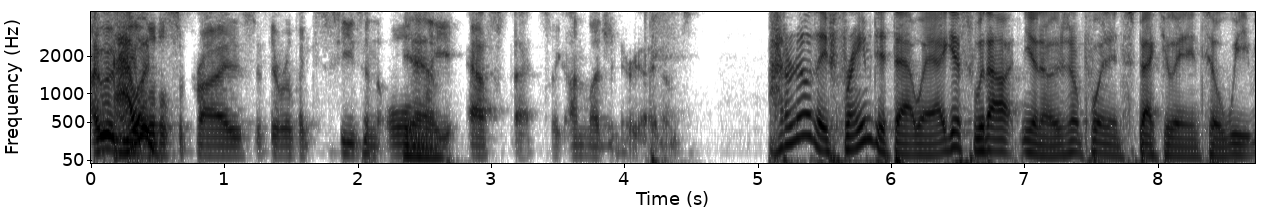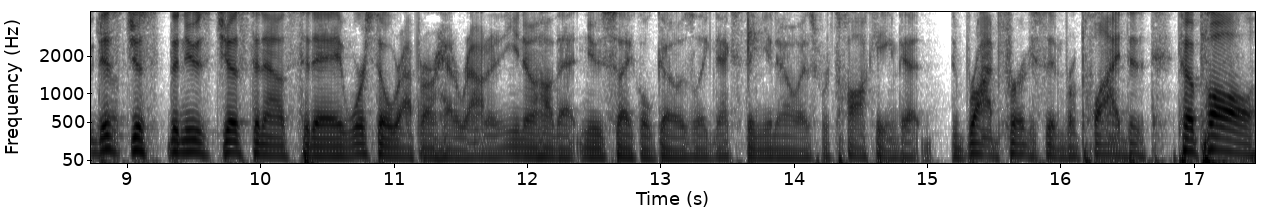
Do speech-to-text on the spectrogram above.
I would be I a would- little surprised if there were like season only aspects, like unlegendary items. I don't know. They framed it that way. I guess without, you know, there's no point in speculating until we, this just, the news just announced today. We're still wrapping our head around it. And you know how that news cycle goes. Like, next thing you know, as we're talking, that Rod Fergusson replied to, to Paul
